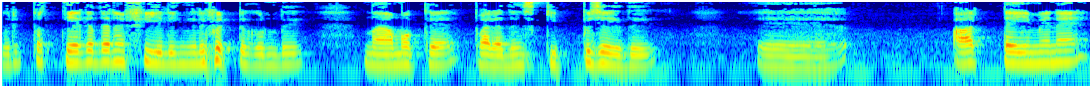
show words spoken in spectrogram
ഒരു പ്രത്യേകതരം ഫീലിങ്ങിൽ പെട്ടുകൊണ്ട് നാമൊക്കെ പലതും സ്കിപ്പ് ചെയ്ത് ആ ടൈമിനെ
